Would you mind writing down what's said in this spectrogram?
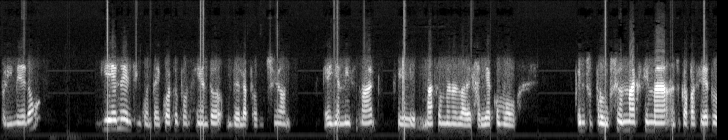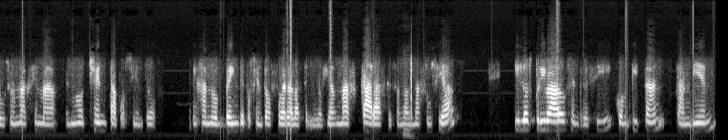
primero, viene el 54% de la producción. Ella misma que más o menos la dejaría como en su producción máxima, en su capacidad de producción máxima, en un 80%, dejando 20% afuera las tecnologías más caras, que son las más sucias, y los privados entre sí compitan también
